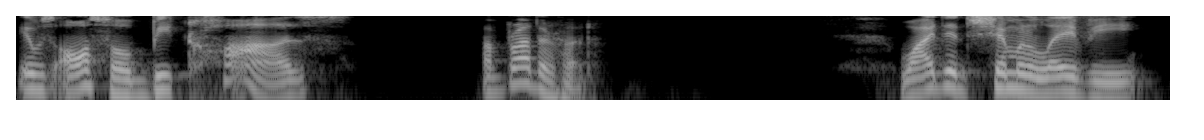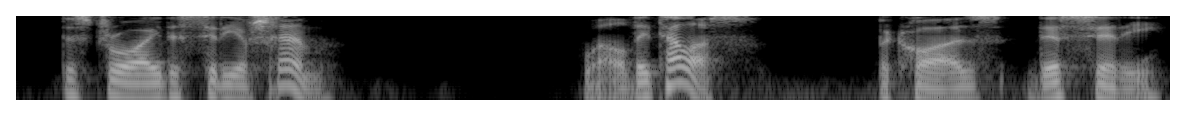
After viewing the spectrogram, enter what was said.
it was also because of brotherhood. Why did Shimon and Levi destroy the city of Shechem? Well, they tell us because this city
